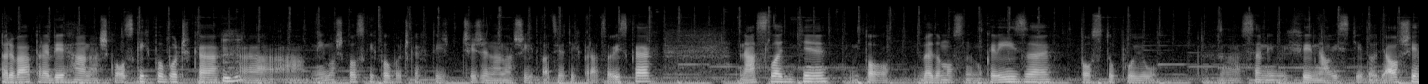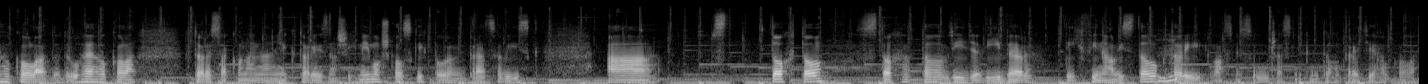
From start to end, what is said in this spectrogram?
prvá prebieha na školských pobočkách uh-huh. a, a mimoškolských pobočkách, čiže na našich 20 pracoviskách. Následne po vedomostnom kvíze postupujú e, semifinalisti do ďalšieho kola, do druhého kola, ktoré sa koná na niektorej z našich mimoškolských pracovísk. A z tohto, z tohto vyjde výber tých finalistov, mm-hmm. ktorí vlastne sú účastníkmi toho tretieho kola.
